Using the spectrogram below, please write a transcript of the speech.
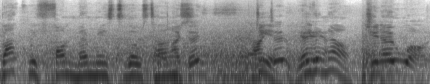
back with fond memories to those I times? do. Do I you? do. Yeah, Even yeah. now? Do you know what?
